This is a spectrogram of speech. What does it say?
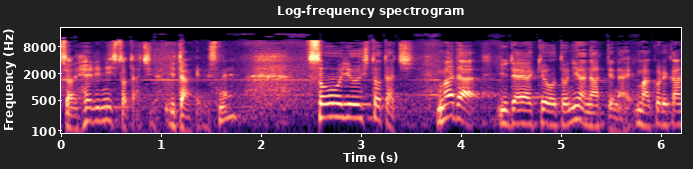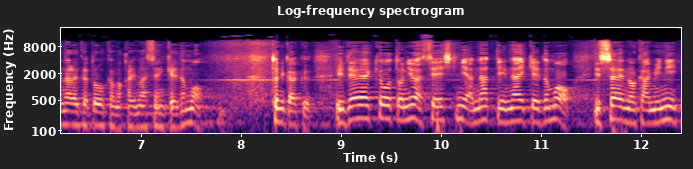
そのヘレニストたちがいたわけですね。そういう人たちまだユダヤ教徒にはなってない、まあ、これからなるかどうかも分かりませんけれどもとにかくユダヤ教徒には正式にはなっていないけれどもイスラエルの神に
